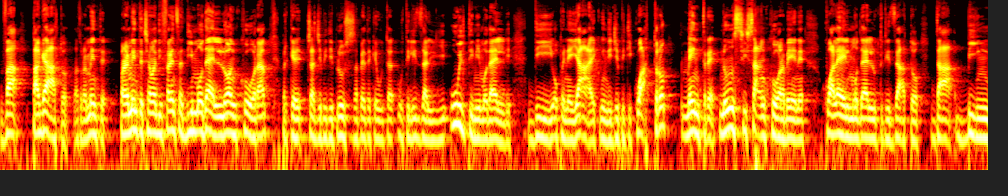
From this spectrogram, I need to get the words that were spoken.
va pagato. Naturalmente, probabilmente c'è una differenza di modello ancora, perché ChatGPT Plus sapete che ut- utilizza gli ultimi modelli di OpenAI, quindi GPT-4, mentre non si sa ancora bene qual è il modello utilizzato da Bing,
